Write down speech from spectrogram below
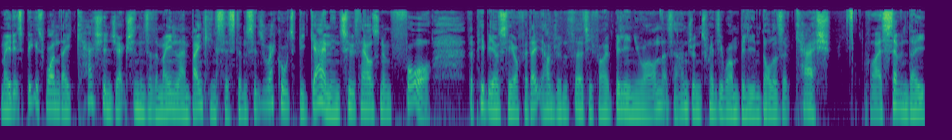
made its biggest one day cash injection into the mainland banking system since records began in 2004. The PBOC offered 835 billion yuan, that's $121 billion of cash via seven day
